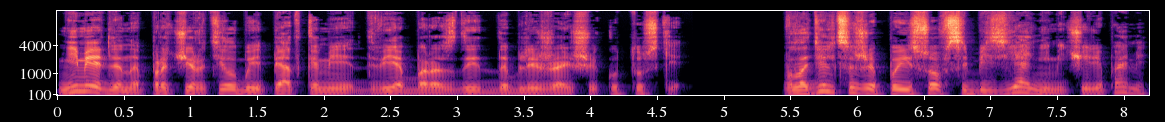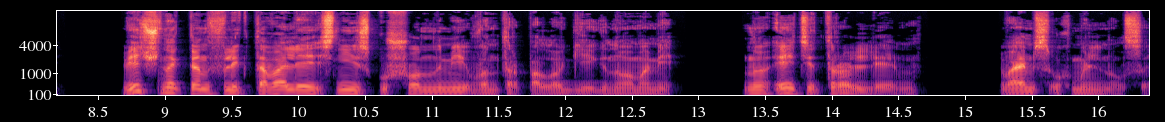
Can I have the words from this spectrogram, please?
немедленно прочертил бы пятками две борозды до ближайшей кутузки. Владельцы же поясов с обезьяньими черепами вечно конфликтовали с неискушенными в антропологии гномами. Но эти тролли Ваймс ухмыльнулся.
